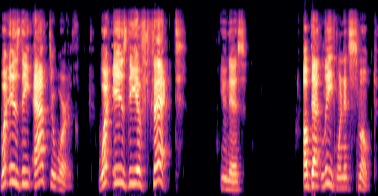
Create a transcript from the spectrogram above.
What is the afterworth? What is the effect, Eunice, of that leaf when it's smoked?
